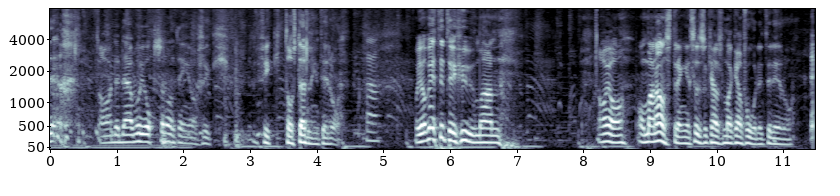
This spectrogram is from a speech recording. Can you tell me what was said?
Det, ja, det där var ju också någonting jag fick, fick ta ställning till då. Ja. Och jag vet inte hur man... Ja, ja. Om man anstränger sig så kanske man kan få det till det då.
